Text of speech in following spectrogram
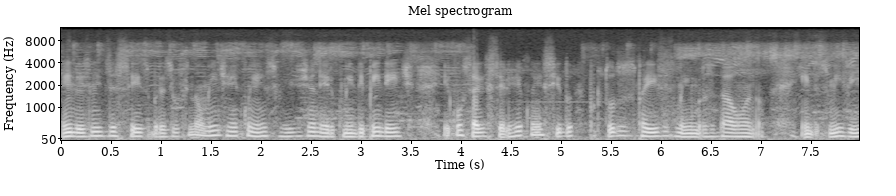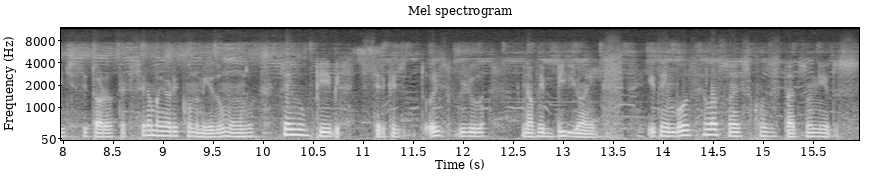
Em 2016, o Brasil finalmente reconhece o Rio de Janeiro como independente e consegue ser reconhecido por todos os países membros da ONU. Em 2020, se torna a terceira maior economia do mundo, tendo um PIB de cerca de 2,9 bilhões e tem boas relações com os Estados Unidos,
